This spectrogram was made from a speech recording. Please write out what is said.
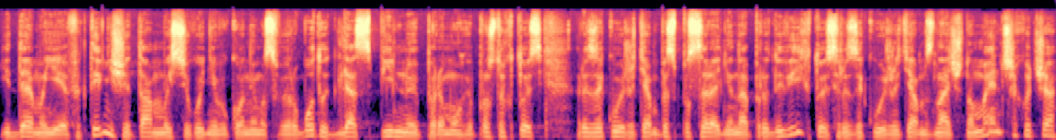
і де ми є ефективніші, там ми сьогодні виконуємо свою роботу для спільної перемоги. Просто хтось ризикує життям безпосередньо на передовій, хтось ризикує життям значно менше. Хоча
